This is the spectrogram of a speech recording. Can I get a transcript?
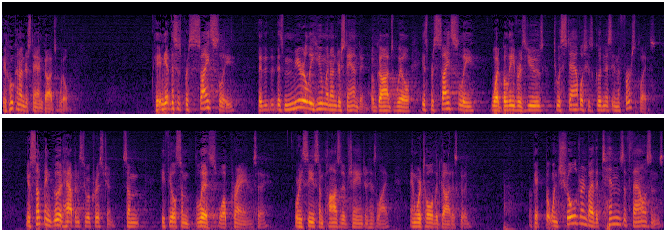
Okay, who can understand God's will? Okay, and yet, this is precisely, this merely human understanding of God's will is precisely what believers use to establish his goodness in the first place. You know, something good happens to a Christian. Some, he feels some bliss while praying, say. or he sees some positive change in his life, and we're told that God is good. Okay, but when children by the tens of thousands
